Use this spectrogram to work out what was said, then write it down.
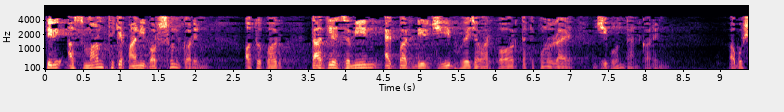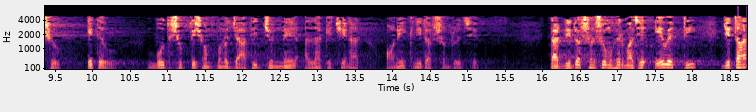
তিনি আসমান থেকে পানি বর্ষণ করেন, অতপর তা দিয়ে জমিন একবার নির্জীব হয়ে যাওয়ার পর তাকে পুনরায় জীবন দান করেন। অবশ্য এতেও বোধ শক্তি সম্পন্ন জাতির জন্য আল্লাহকে চেনার অনেক নিদর্শন রয়েছে। তার নিদর্শনসমূহের মাঝে এও একটি, যে তার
